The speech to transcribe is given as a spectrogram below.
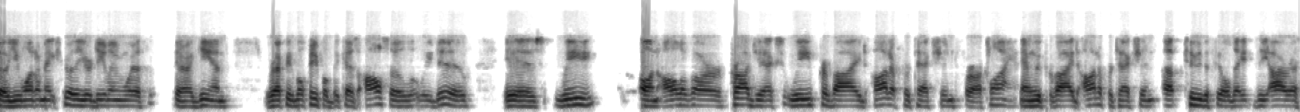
So you want to make sure that you're dealing with, you know, again, reputable people because also what we do is we on all of our projects, we provide audit protection for our client and we provide audit protection up to the field, the IRS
